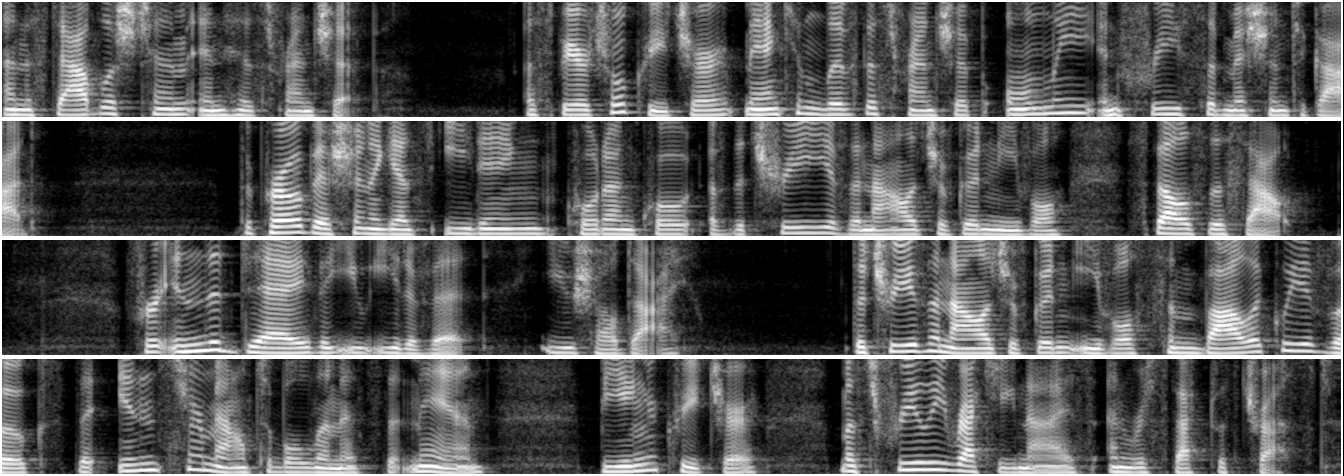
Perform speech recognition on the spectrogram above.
and established him in his friendship. A spiritual creature, man can live this friendship only in free submission to God. The prohibition against eating, quote unquote, of the tree of the knowledge of good and evil spells this out. For in the day that you eat of it, you shall die. The tree of the knowledge of good and evil symbolically evokes the insurmountable limits that man, being a creature, must freely recognize and respect with trust.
